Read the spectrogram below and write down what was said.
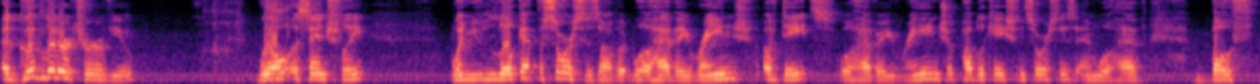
A good literature review will essentially, when you look at the sources of it, will have a range of dates, will have a range of publication sources, and will have both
